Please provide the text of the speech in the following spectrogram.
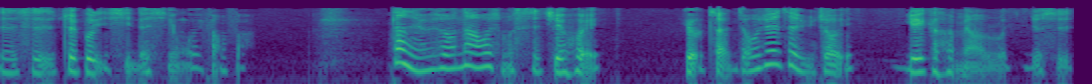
这是最不理性的行为方法。但你会说，那为什么世界会有战争？我觉得这宇宙有一个很妙的逻辑，就是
